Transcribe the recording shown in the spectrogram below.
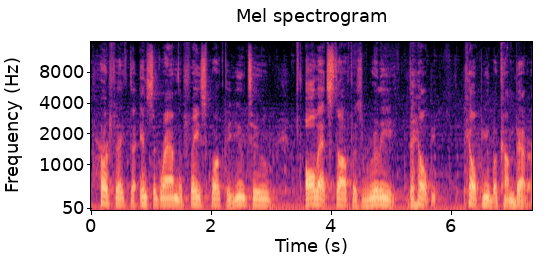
perfect. The Instagram, the Facebook, the YouTube, all that stuff is really to help you, help you become better.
